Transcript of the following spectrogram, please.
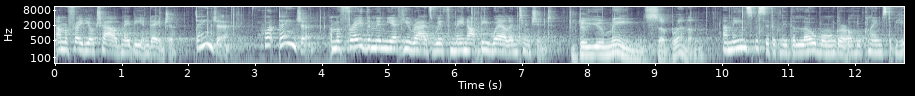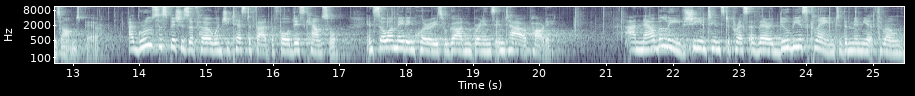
I'm afraid your child may be in danger. Danger? What danger? I'm afraid the Mimyet he rides with may not be well intentioned. Do you mean Sir Brennan? I mean specifically the low-born girl who claims to be his arms bearer. I grew suspicious of her when she testified before this council, and so I made inquiries regarding Brennan's entire party. I now believe she intends to press a very dubious claim to the Mimyet throne,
